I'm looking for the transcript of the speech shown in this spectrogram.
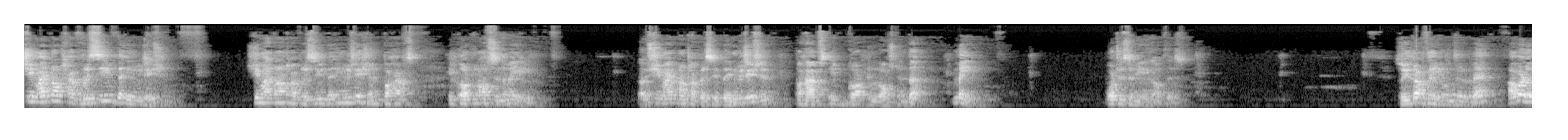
she might not have receive the invitation she might not have receive the invitation perhaps it got lost in the mail she might not have receive the invitation perhaps it got lost in the mail What is the meaning of this? So ಇದರ್ಥ ಏನು ಅಂತ ಹೇಳಿದ್ರೆ, ಅವಳು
